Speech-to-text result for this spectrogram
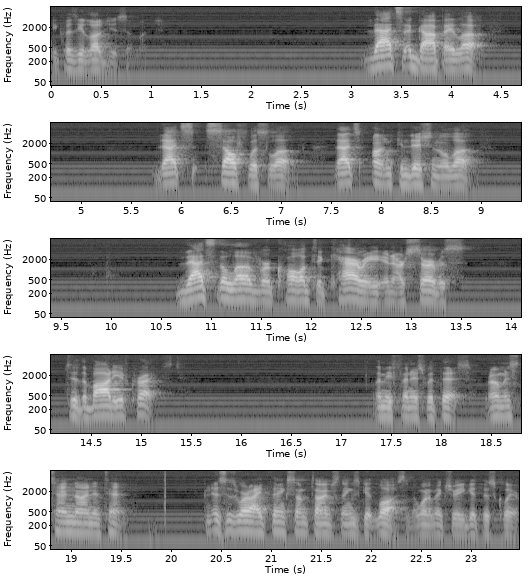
because he loved you so much. That's agape love. That's selfless love. That's unconditional love. That's the love we're called to carry in our service to the body of Christ. Let me finish with this Romans 10 9 and 10. And this is where I think sometimes things get lost, and I want to make sure you get this clear.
